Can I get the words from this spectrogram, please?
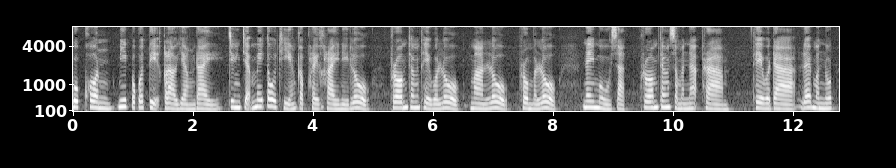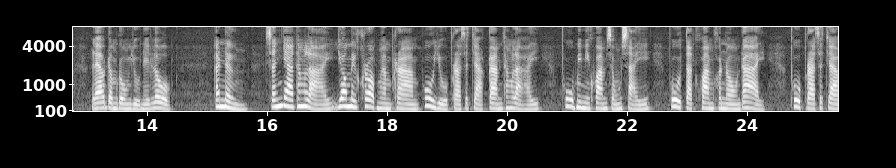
บุคคลมีปกติกล่าวอย่างใด จึงจะไม่โต้เถียงกับใครๆในโลก พร้อมทั้งเทวโลก มารโลก พรหมโลก ในหมู่สัตว์ พร้อมทั้งสมณะพราหมณ์ เทวดาและมนุษย์ แล้วดำรงอยู่ในโลก อันหนึ่ง สัญญาทั้งหลายย่อมไม่ครอบงำพราหมณ์ ผู้อยู่ปราศจากกามทั้งหลาย ผู้ไม่มีความสงสัย ผู้ตัดความขนองได้ ผู้ปราศจาก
